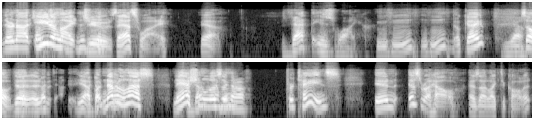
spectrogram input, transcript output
they're not So- so Edomite the- the- Jews. That's why. Yeah. That is why. Mm-hmm. Mm-hmm. Okay. Yeah. So the But- but yeah, but nevertheless, know nationalism pertains in Israel, as I like to call it.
